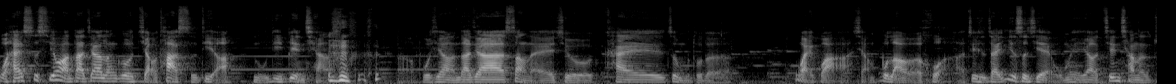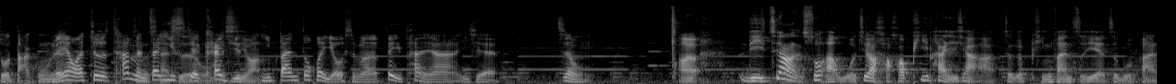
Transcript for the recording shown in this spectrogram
我还是希望大家能够脚踏实地啊，努力变强 啊，不像大家上来就开这么多的外挂啊，想不劳而获啊。即使在异世界，我们也要坚强的做打工人。没有啊，就是他们在异世界开局一般都会有什么背叛呀，一些这种啊，你这样说啊，我就要好好批判一下啊，这个平凡职业这部番，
